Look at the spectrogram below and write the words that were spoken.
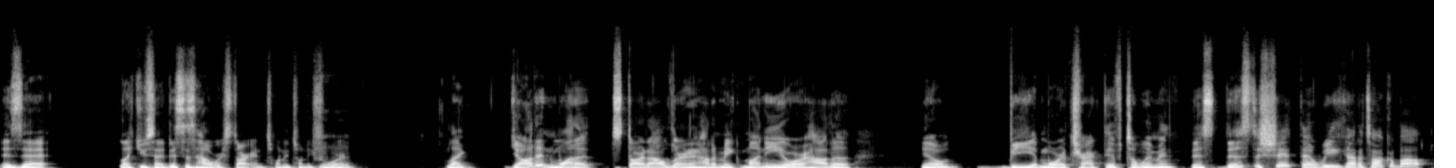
is that, like you said, this is how we're starting 2024. Mm-hmm. Like, y'all didn't want to start out learning how to make money or how to, you know, be more attractive to women. This this the shit that we got to talk about.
